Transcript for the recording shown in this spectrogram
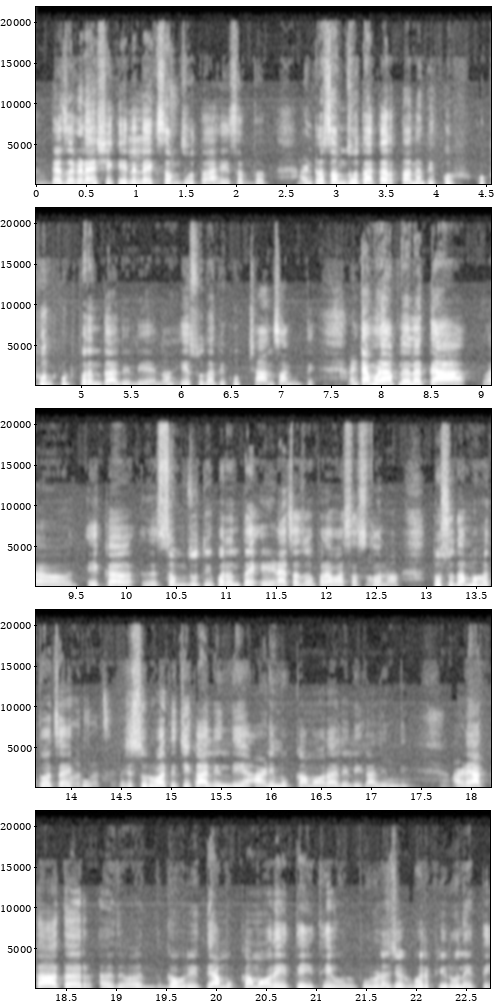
हं. त्या जगण्याशी केलेला एक समझोता आहे सतत. आणि तो समझोता करताना ती कु- कुठून कुठपर्यंत आलेली आहे ना हे. सुद्धा ती खूप छान सांगते. आणि त्यामुळे आपल्याला त्या एका समजुतीपर्यंत येण्याचा जो प्रवास असतो हो. ना तो सुद्धा महत्त्वाचा आहे खूप. म्हणजे सुरुवातीची कालिंदी आणि मुक्कामावर आलेली कालिंदी हो, हो. आणि आता तर गौरी त्या मुक्कामावर येते इथे येऊन. पूर्ण जगभर फिरून येते.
